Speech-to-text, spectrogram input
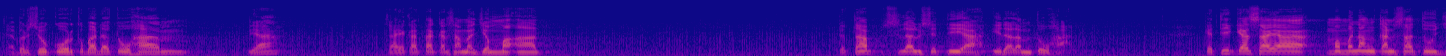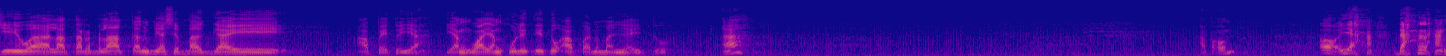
Saya bersyukur kepada Tuhan ya. Saya katakan sama jemaat tetap selalu setia di dalam Tuhan. Ketika saya memenangkan satu jiwa latar belakang dia sebagai apa itu ya, yang wayang kulit itu apa namanya itu? Hah? Apa Om? Oh iya, dalang,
